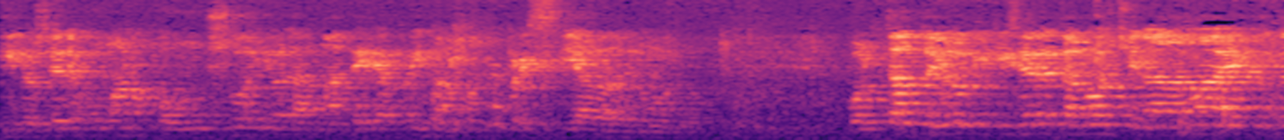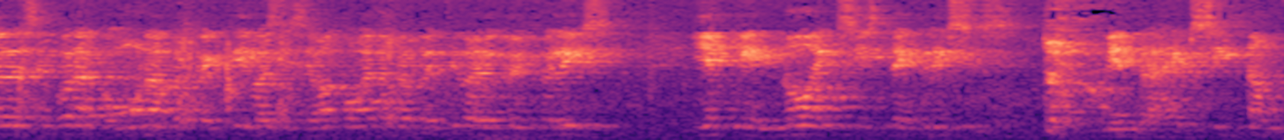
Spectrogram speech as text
Y los seres humanos con un sueño es la materia prima más preciada del mundo. Por tanto, yo lo que quisiera esta noche nada más es que ustedes se fueran con una perspectiva. Si se van con esta perspectiva, yo estoy feliz. Y es que no existe crisis mientras existan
